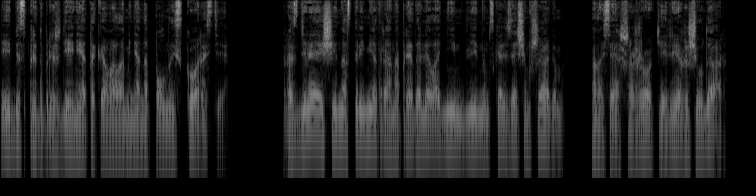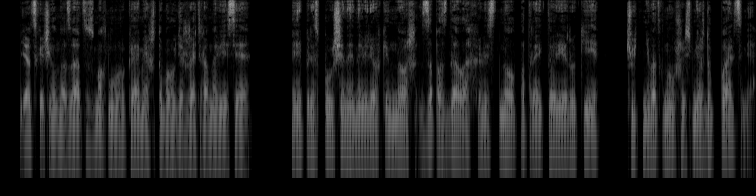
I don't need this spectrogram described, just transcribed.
и без предупреждения атаковала меня на полной скорости. Разделяющие нас три метра она преодолела одним длинным скользящим шагом, нанося широкий режущий удар. Я отскочил назад, взмахнул руками, чтобы удержать равновесие, и приспущенный на веревке нож запоздало хлестнул по траектории руки, чуть не воткнувшись между пальцами.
